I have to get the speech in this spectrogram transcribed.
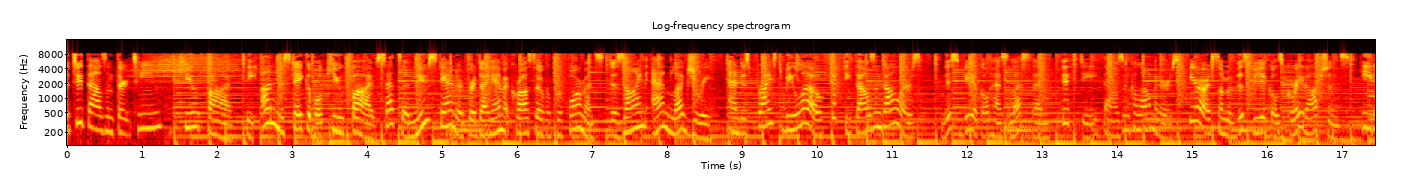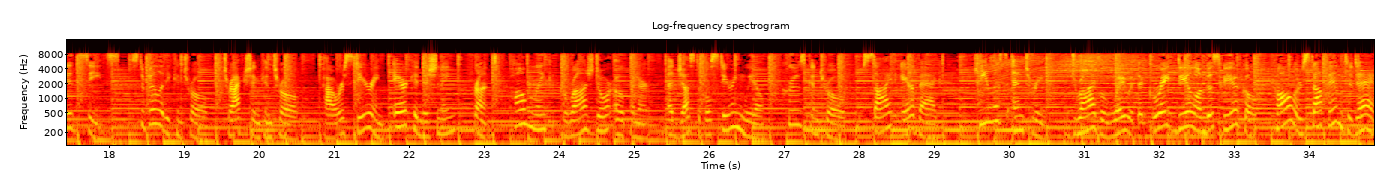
The 2013 Q5. The unmistakable Q5 sets a new standard for dynamic crossover performance, design, and luxury, and is priced below $50,000. This vehicle has less than 50,000 kilometers. Here are some of this vehicle's great options. Heated seats, stability control, traction control, power steering, air conditioning, front, HomeLink garage door opener, adjustable steering wheel, cruise control, side airbag, keyless entry. Drive away with a great deal on this vehicle. Call or stop in today.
